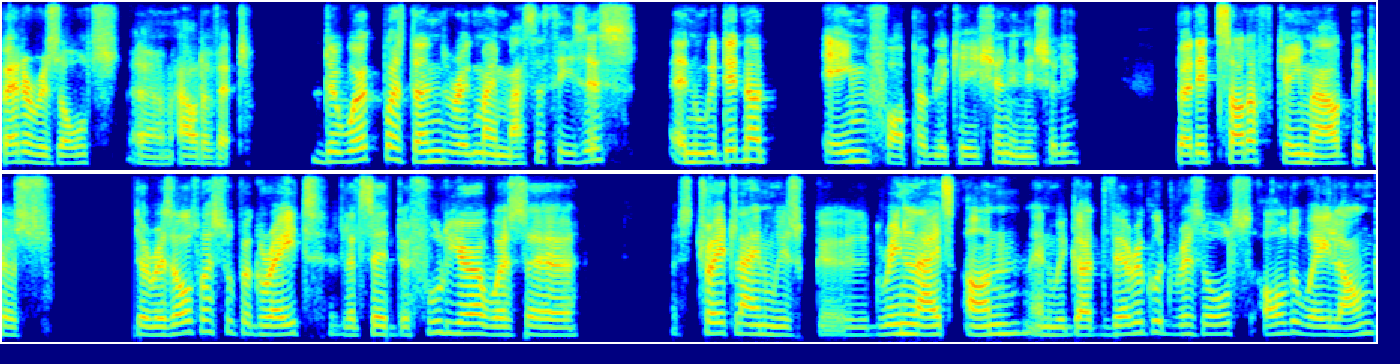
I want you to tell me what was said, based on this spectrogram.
better results um, out of it. The work was done during my master thesis, and we did not aim for publication initially, but it sort of came out because the results were super great. Let's say the full year was a, a straight line with uh, green lights on, and we got very good results all the way long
